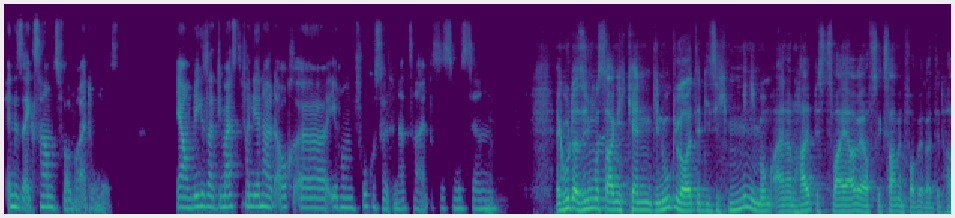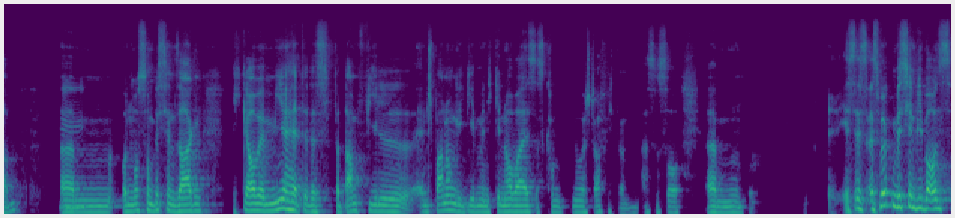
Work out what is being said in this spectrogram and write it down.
in dieser Examensvorbereitung bist. Ja, und wie gesagt, die meisten verlieren halt auch äh, ihren Fokus halt in der Zeit. Das ist ein bisschen. Ja gut, also ich muss sagen, ich kenne genug Leute, die sich Minimum eineinhalb bis zwei Jahre aufs Examen vorbereitet haben. Mhm. Ähm, und muss so ein bisschen sagen, ich glaube, mir hätte das verdammt viel Entspannung gegeben, wenn ich genau weiß, es kommt nur Strafrecht dran. Also so, ähm, es, ist, es wirkt ein bisschen wie bei uns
